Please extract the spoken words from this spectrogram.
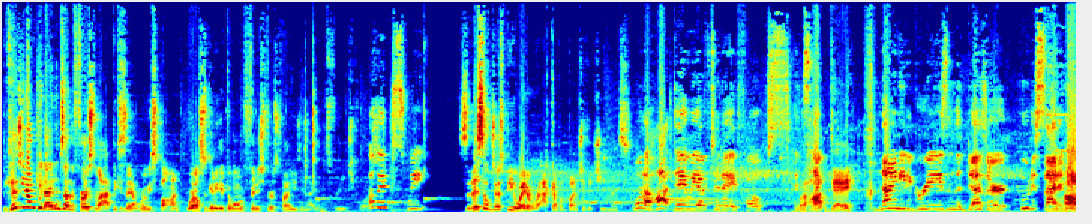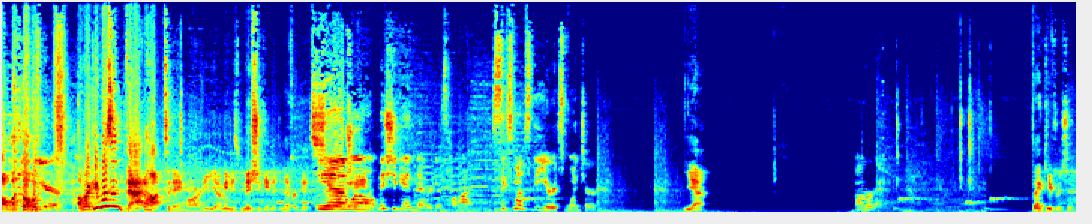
Because you don't get items on the first lap because they don't really spawn. We're also gonna get the one where finish first by using items for each course. Okay, sweet. So this will just be a way to rack up a bunch of achievements. What a hot day we have today, folks. It's What a like hot day! 90 degrees in the desert. Who decided to Oh, hold it here? I'm like, it wasn't that hot today, Marty. I mean, it's Michigan; it never gets Yeah, scorching. well, Michigan never gets hot. Six months of the year, it's winter. yeah. Alright. Thank you for saying.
